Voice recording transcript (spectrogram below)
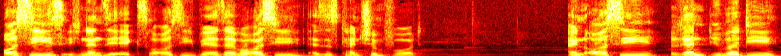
Ossis, ich nenne sie extra Ossi, ich bin ja selber Ossi, es ist kein Schimpfwort. Ein Ossi rennt über die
